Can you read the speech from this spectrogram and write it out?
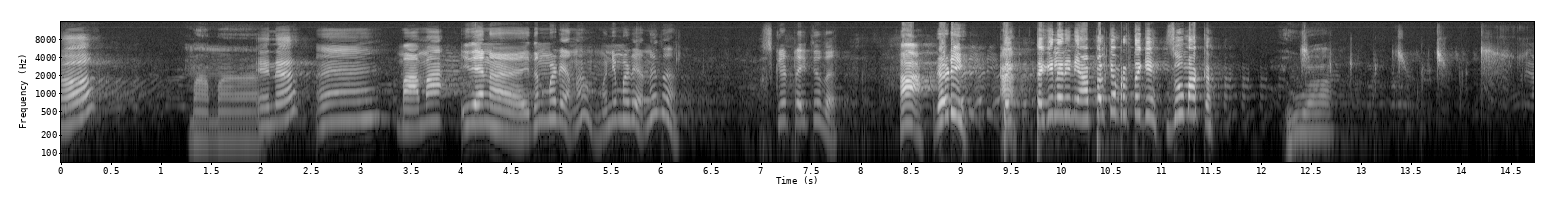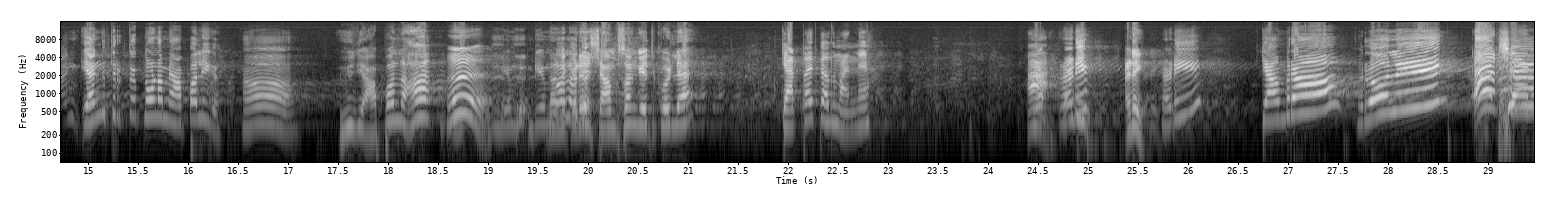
ಹಾ? ಮಾಮ. ಏನ? ಮಾಮ ಇದೇನ ಇದನ್ ಮಾಡ್ಯಾನ? ಮನಿ ಮಾಡ್ಯಾನ ಇದು? ಸ್ಕಿಟ್ ಐತದ? ಹಾ ರೆಡಿ ತೆಗ್- ತೆಗಿಲ ನೀನು ಆಪಲ್ ಕ್ಯಾಮ್ರ ತೆಗಿ ಝೂಮ್ ಹಾಕ. ಇವ ಹೆಂಗ್ ಹೆಂಗ್ ತಿರ್ಗ್ತೈತ್ ನೋಡ್ ನಮ್ಮ ಆಪಲ್ ಈಗ. ಹಾ. ಇದು ಆಪಲ್ ಹಾ ಗಿಮ್- ನನ್ನ ಕಡೆ. ಸ್ಯಾಮ್ಸಂಗ್ ಐತಿ ಕೊಡ್ಲೆ. ಕೆಟ್ಟೈತೆ ಅದು ಮಣ್ಣೆ ಹಾ ready ready ready camera rolling action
